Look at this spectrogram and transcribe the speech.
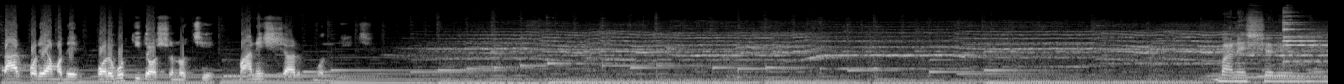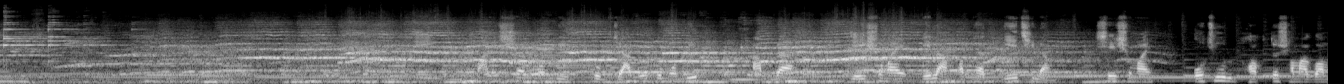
তারপরে আমাদের পরবর্তী দর্শন হচ্ছে মানেশ্বর মন্দির। মানেশ্বর মন্দির খুব জাগ্রত মন্দির। আমরা যেই সময় এলাম অর্থাৎ গিয়েছিলাম সেই সময় প্রচুর ভক্ত সমাগম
